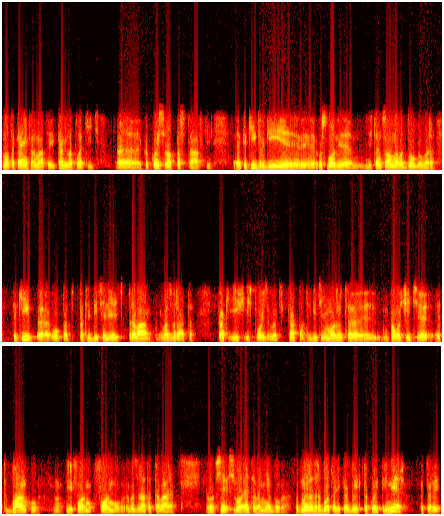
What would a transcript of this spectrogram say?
Но такая информация, как заплатить, э, какой срок поставки, э, какие другие э, условия дистанционного договора, какие у потребителей есть права возврата, как их использовать, как потребитель может получить эту бланку ну, или форму, форму возврата товара. Все, всего этого не было. Вот мы разработали как бы такой пример, который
